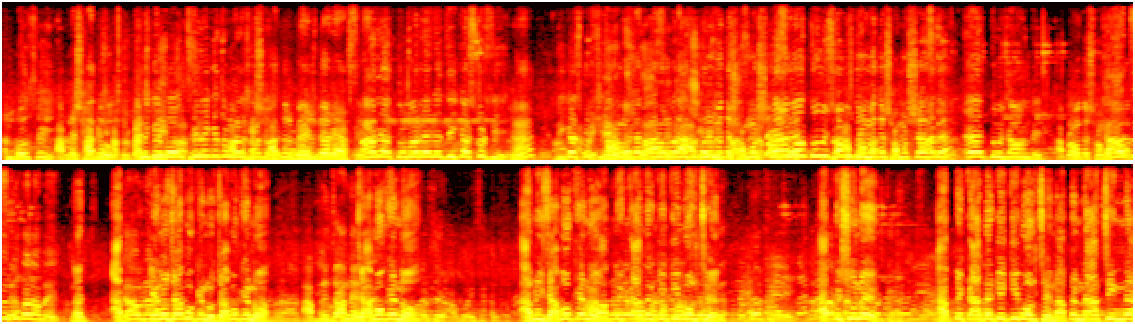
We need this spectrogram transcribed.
আমি বলছি। আপনি সাধু? আমি কি বলছি নাকি তোমার সাধু? সাধুর বেশ ধরে আরে তোমার এটা জিজ্ঞাসা করছি। হ্যাঁ? জিজ্ঞাসা করছি। তাহলে তাহলে আপনার মধ্যে সমস্যা আছে? তুমি আপনার মধ্যে সমস্যা আছে? এই তুমি যাও আপনার মধ্যে সমস্যা আছে? কিন্তু করাবে না আপ- যাও না, কেন যাব কেন? যাব কেন? আপনি জানেন। যাব কেন? আপনি যাব কেন? আপনি কাদেরকে কি বলছেন? আপনি শুনেন। আপনি কাদেরকে কি বলছেন? আপনি না চিন না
